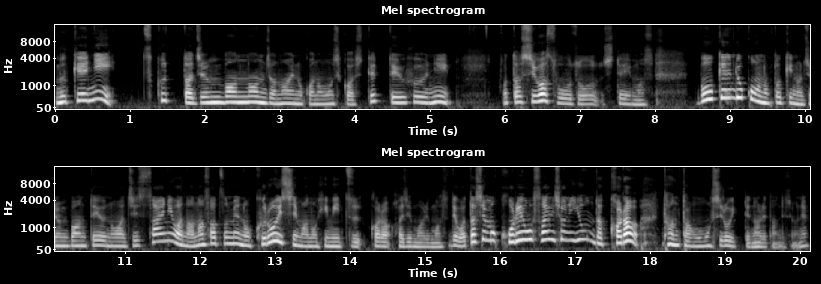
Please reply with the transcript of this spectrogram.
向けに作った順番なんじゃないのかなもしかしてっていうふうに私は想像しています。冒険旅行の時の順番っていうのは実際には7冊目の「黒い島の秘密」から始まります。で私もこれを最初に読んだから「タンタン面白い」ってなれたんですよね。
